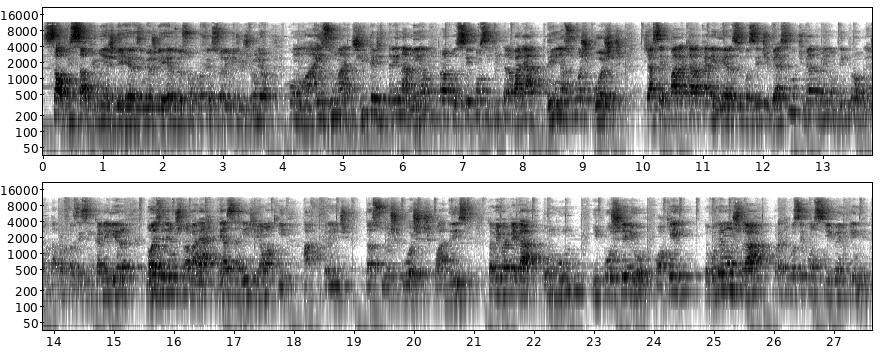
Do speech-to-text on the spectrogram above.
Salve, salve minhas guerreiras e meus guerreiros, eu sou o professor Emílio Júnior com mais uma dica de treinamento para você conseguir trabalhar bem as suas coxas. Já separa aquela caneleira, se você tiver, se não tiver também não tem problema, dá para fazer sem caneleira. Nós iremos trabalhar essa região aqui, à frente das suas coxas, quadríceps. Também vai pegar bumbum e posterior, ok? Eu vou demonstrar para que você consiga entender.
